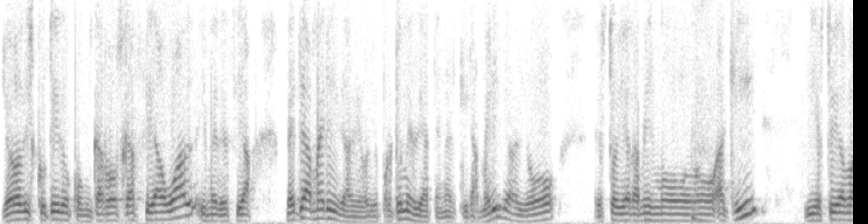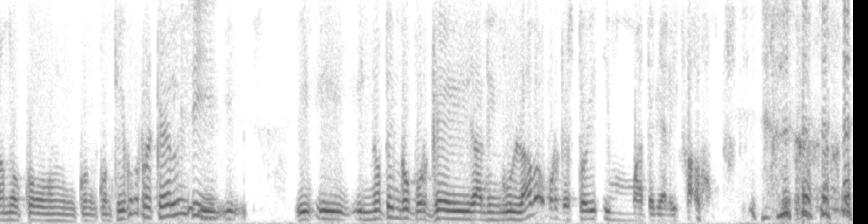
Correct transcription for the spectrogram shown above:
Yo lo he discutido con Carlos García Gual y me decía, vete a Mérida. Digo, oye, ¿por qué me voy a tener que ir a Mérida? Yo estoy ahora mismo aquí y estoy hablando con, con- contigo, Raquel, Sí. y, y- y, y- y no tengo por qué ir a ningún lado porque estoy inmaterializado.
